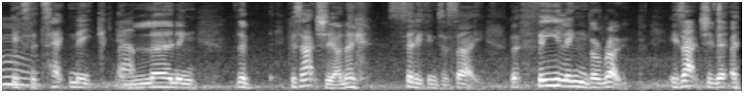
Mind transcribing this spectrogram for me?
It's the technique Yeah. and learning the because actually I know silly thing to say, but feeling the rope is actually the,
